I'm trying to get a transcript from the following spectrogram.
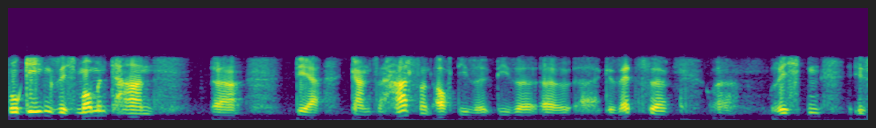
wogegen sich momentan äh, der ganze Hass und auch diese, diese äh, äh Gesetze äh, richten, ist,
